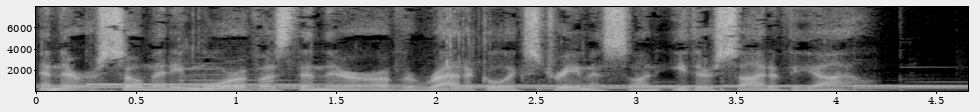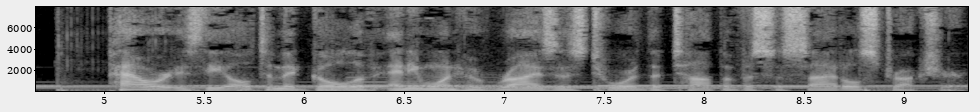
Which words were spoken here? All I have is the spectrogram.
and there are so many more of us than there are of the radical extremists on either side of the aisle. Power is the ultimate goal of anyone who rises toward the top of a societal structure,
